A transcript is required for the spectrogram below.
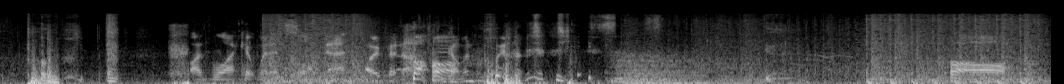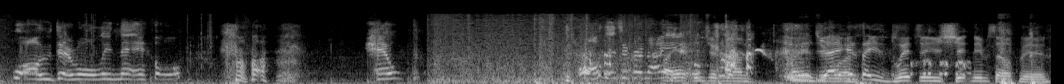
I'd like it when it's like that. Open up. Oh. I'm coming for you. Oh. Whoa, they're all in there. Oh, help. Oh, there's a I grenade. injured one. I injured yeah, you can one. say he's blitzing, he's shitting himself, man.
